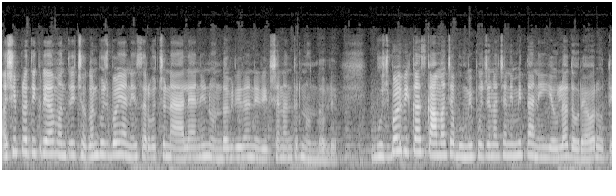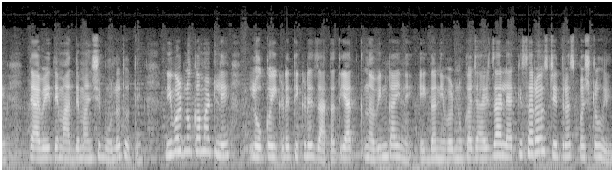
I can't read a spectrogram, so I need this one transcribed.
अशी प्रतिक्रिया मंत्री छगन भुजबळ यांनी सर्वोच्च न्यायालयाने नोंदविलेल्या निरीक्षणानंतर नोंदवले. भुजबळ विकास कामाच्या भूमिपूजनाच्या निमित्ताने येवला दौऱ्यावर होते. त्यावेळी ते माध्यमांशी बोलत होते. निवडणुका म्हटले लोक इकडे तिकडे जातात यात नवीन काही नाही. एकदा निवडणुका जाहीर झाल्या की सर्वच चित्र स्पष्ट होईल.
